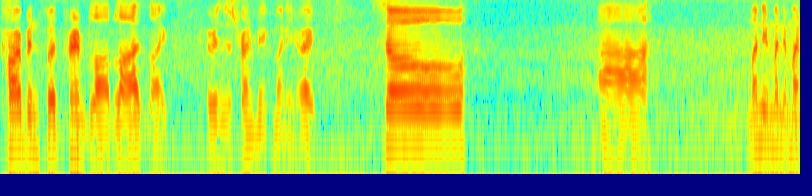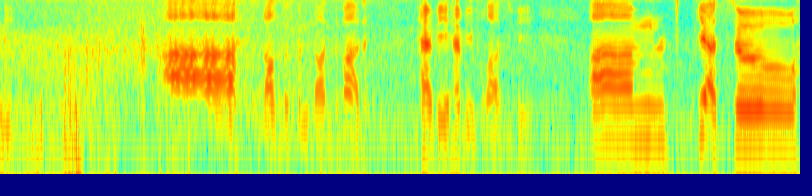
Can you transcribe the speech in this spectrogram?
carbon footprint, blah, blah. It's like everyone's just trying to make money, right? So, uh, money, money, money. Uh, and also some thoughts about heavy, heavy philosophy. Um, yeah, so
